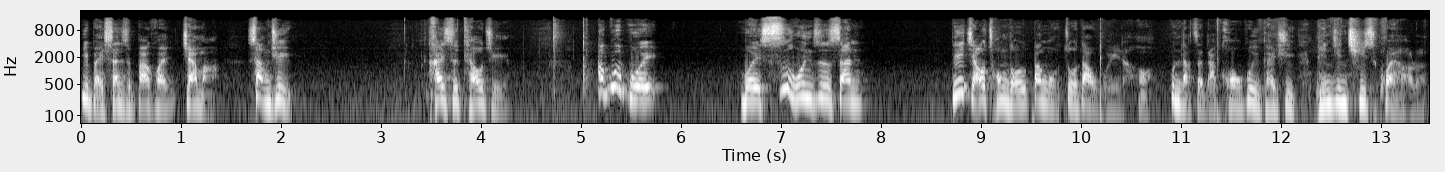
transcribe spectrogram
一百三十八块加码上去，开始调节。啊，会不会买四分之三？你只要从头帮我做到尾了哦。问大家，拿口贵开始，平均七十块好了。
